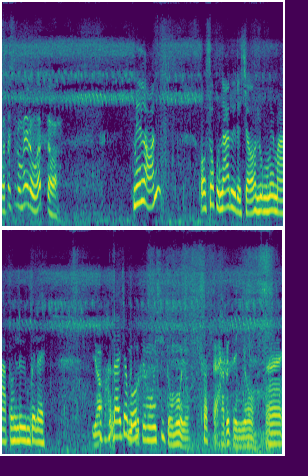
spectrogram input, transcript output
私のメロンあったわ เมลอน โอโซกุน่าดูเดี๋ยวลุงไม่มาผมลืมไปเลย いや大丈夫これとても美味しいと思うよ สักกะ 食べてみよう ใช่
